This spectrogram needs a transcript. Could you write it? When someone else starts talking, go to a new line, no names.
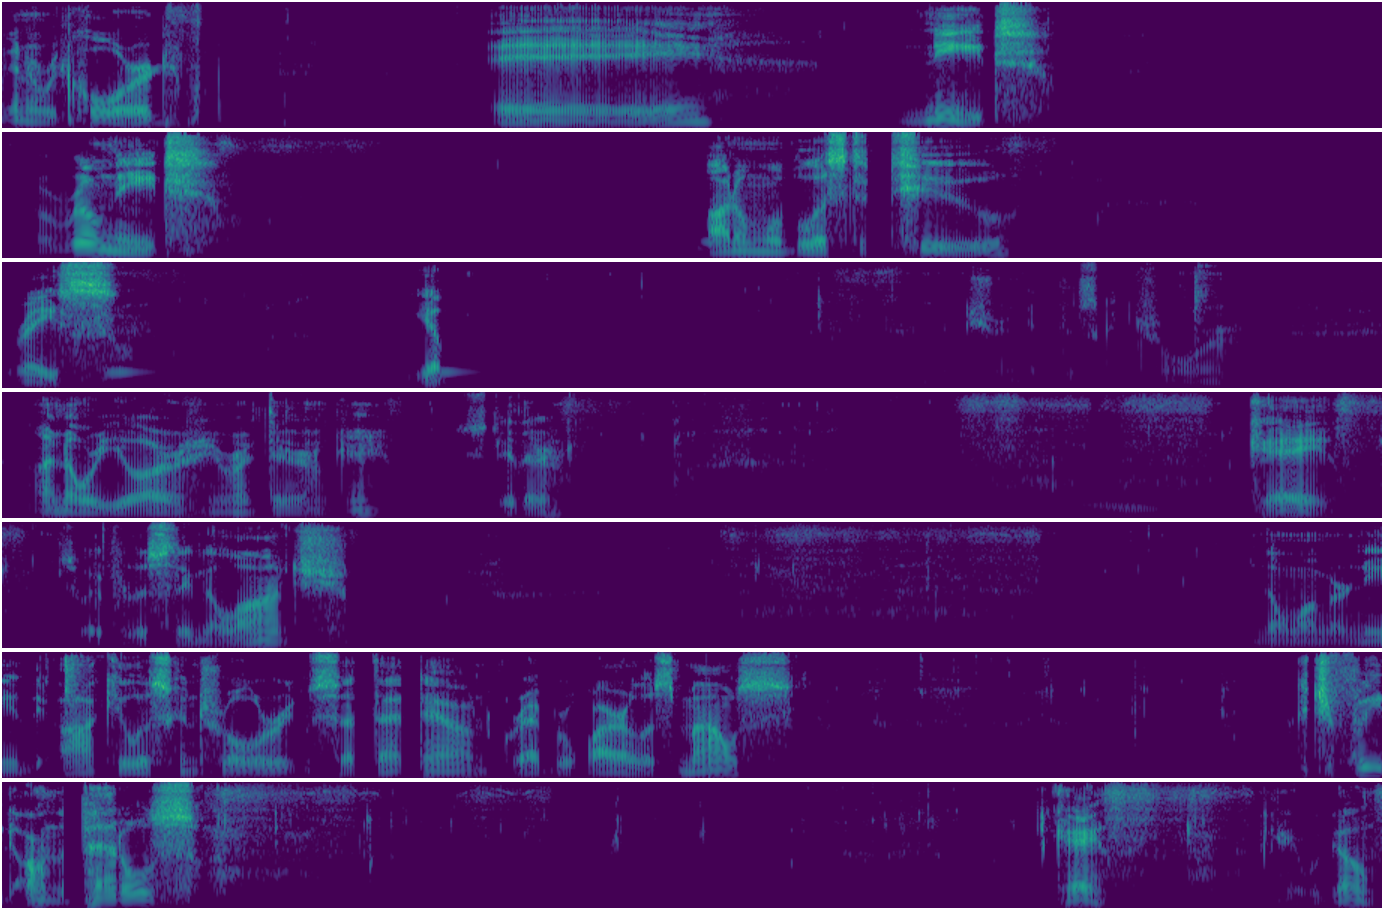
we're going to record a neat, a real neat Automobilista 2 race. Yep. Make sure and get this controller. I know where you are. You're right there. Okay. Stay there. Okay. Let's wait for this thing to launch. No longer need the Oculus controller. You can set that down. Grab your wireless mouse. Get your feet on the pedals. Okay, here we go.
